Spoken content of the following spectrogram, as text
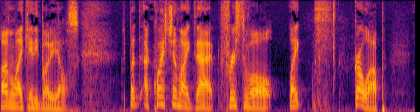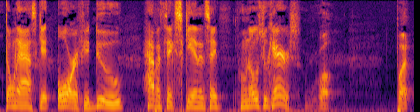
unlike anybody else. But a question like that, first of all, like grow up, don't ask it, or if you do, have a thick skin and say, "Who knows? Who cares?" Well, but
